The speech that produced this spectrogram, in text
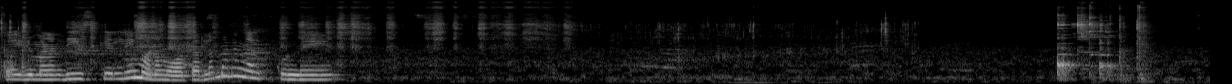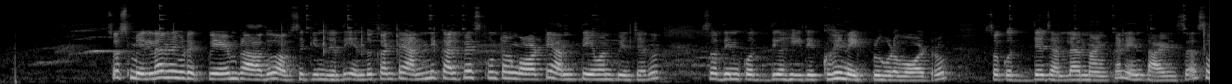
సో ఇవి మనం తీసుకెళ్ళి మనం వాటర్లో మనం కలుపుకుండే సో స్మెల్ అనేది కూడా ఎక్కువ ఏం రాదు అవిసె గింజలది. ఎందుకంటే అన్ని కలిపేసుకుంటాం కాబట్టి అంత ఏమనిపించదు. సో దీన్ని కొద్దిగా హీట్ ఎక్కువైనా ఇప్పుడు కూడా వాటరు. సో కొద్దిగా చల్లన్నాక నేను తాగేస్తాను సో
